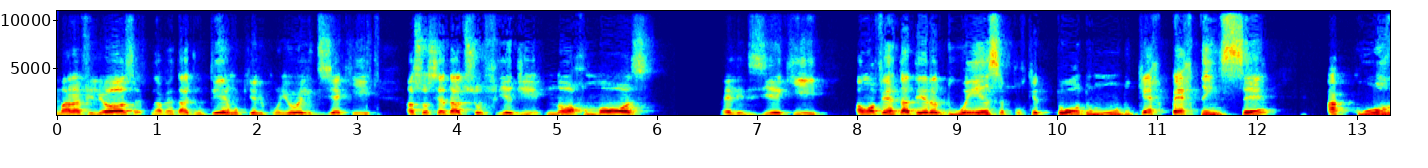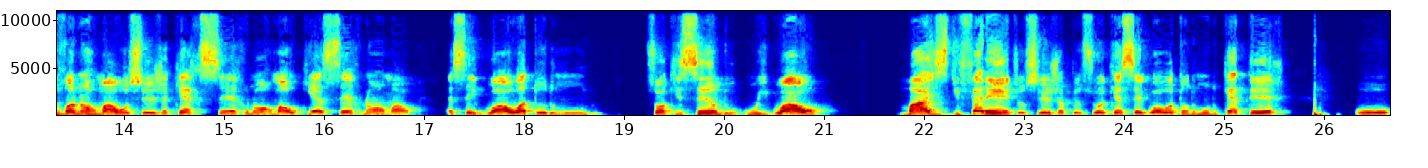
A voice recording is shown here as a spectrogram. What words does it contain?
maravilhosa, na verdade, um termo que ele cunhou, ele dizia que a sociedade sofria de normose. Ele dizia que há uma verdadeira doença, porque todo mundo quer pertencer à curva normal, ou seja, quer ser normal. O que é ser normal? É ser igual a todo mundo. Só que sendo o igual mais diferente, ou seja, a pessoa quer ser igual a todo mundo, quer ter o,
